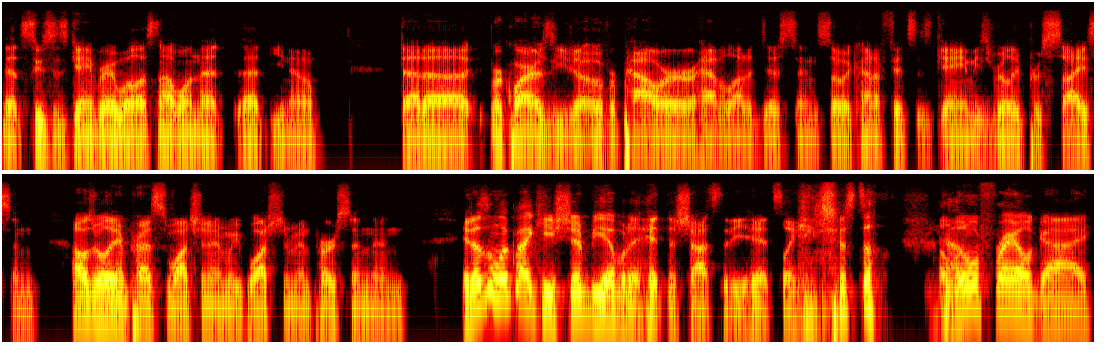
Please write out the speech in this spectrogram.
that suits his game very well. It's not one that that you know that uh requires you to overpower or have a lot of distance. So it kind of fits his game. He's really precise, and I was really impressed watching him. We've watched him in person, and it doesn't look like he should be able to hit the shots that he hits. Like he's just a, a little frail guy.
